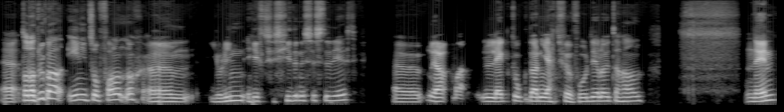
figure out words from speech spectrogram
Eh tot natuurlijk wel één iets opvallend nog. Ehm, Jolien heeft geschiedenis gestudeerd. Eh, Ja. maar lijkt ook daar niet echt veel voordeel uit te halen. Nee,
